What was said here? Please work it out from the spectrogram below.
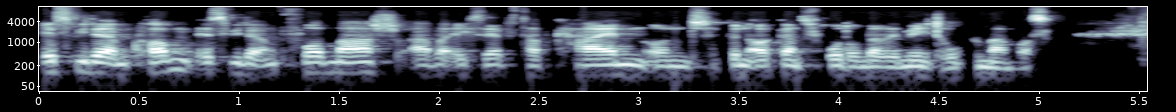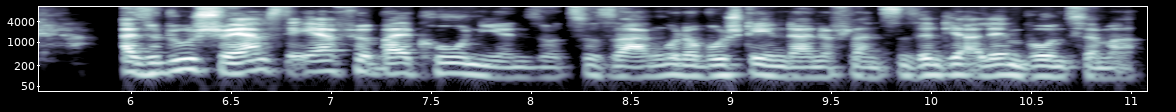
ist wieder im Kommen, ist wieder im Vormarsch, aber ich selbst habe keinen und bin auch ganz froh darüber, dass ich mich nicht drum kümmern muss. Also du schwärmst eher für Balkonien sozusagen oder wo stehen deine Pflanzen? Sind die alle im Wohnzimmer?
